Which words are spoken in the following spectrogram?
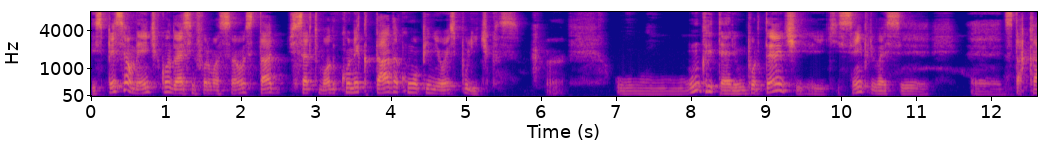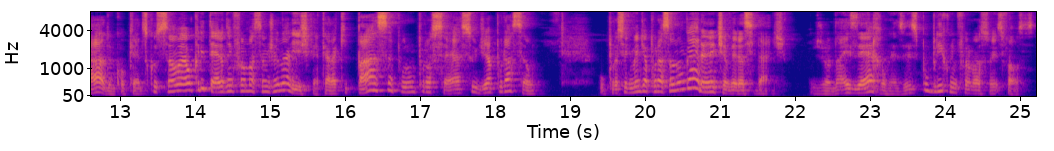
Especialmente quando essa informação está, de certo modo, conectada com opiniões políticas. Um critério importante, que sempre vai ser é, destacado em qualquer discussão é o critério da informação jornalística, aquela que passa por um processo de apuração. O procedimento de apuração não garante a veracidade. Os jornais erram, às vezes publicam informações falsas,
